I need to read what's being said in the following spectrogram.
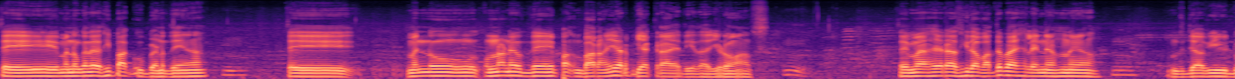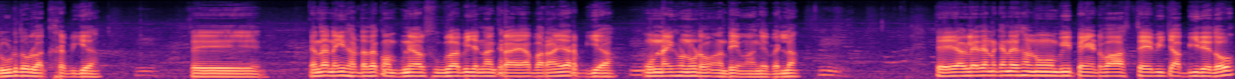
ਤੇ ਮੈਨੂੰ ਕਹਿੰਦੇ ਅਸੀਂ ਭਾਗੂ ਪਿੰਡ ਦੇ ਆ ਤੇ ਮੈਨੂੰ ਉਹਨਾਂ ਨੇ ਉਹਦੇ 12000 ਰੁਪਇਆ ਕਿਰਾਇਆ ਦੇਦਾ ਜਿਹੜਾ ਐਡਵਾਂਸ ਤੇ ਮੈਂ ਯਾਰ ਅਸੀਂ ਤਾਂ ਵੱਧ ਪੈਸੇ ਲੈਣੇ ਹੁੰਦੇ ਆ ਦੂਜਾ ਵੀ ਡੂਢ ਦੋ ਲੱਖ ਰੁਪਇਆ। ਤੇ ਕਹਿੰਦਾ ਨਹੀਂ ਸਾਡਾ ਤਾਂ ਕੰਪਨੀ ਦਾ ਸੂਲਾ ਵੀ ਜਿੰਨਾ ਕਿਰਾਇਆ 12000 ਰੁਪਇਆ ਉਨਾ ਹੀ ਤੁਹਾਨੂੰ ਉਡਵਾ- ਦੇਵਾਂਗੇ ਪਹਿਲਾਂ। ਤੇ ਅਗਲੇ ਦਿਨ ਕਹਿੰਦੇ ਸਾਨੂੰ ਵੀ ਪੇਂਟ ਵਾਸਤੇ ਵੀ ਚਾਬੀ ਦੇ ਦਿਓ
